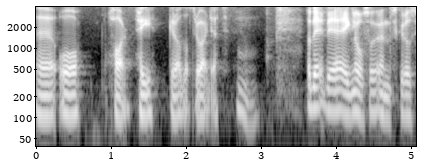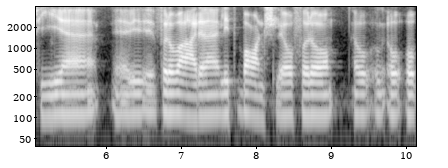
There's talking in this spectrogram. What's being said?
eh, og har høy grad av troverdighet. Og det, det jeg egentlig også ønsker å si, eh, eh, for å være litt barnslig og for å, å, å, å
